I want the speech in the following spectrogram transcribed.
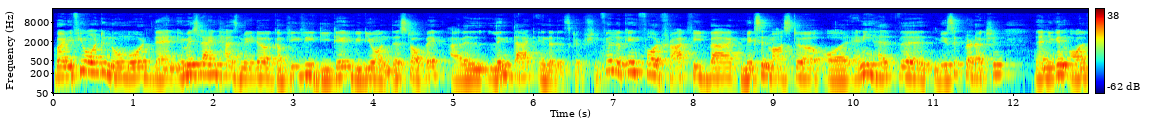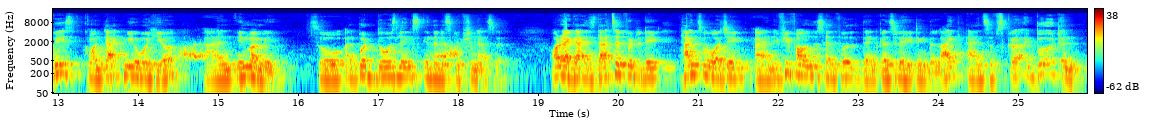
But if you want to know more then ImageLine has made a completely detailed video on this topic. I will link that in the description. If you're looking for track feedback, mix and master or any help with music production then you can always contact me over here and in my mail. So I'll put those links in the description as well. Alright guys, that's it for today. Thanks for watching and if you found this helpful then consider hitting the like and subscribe button.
